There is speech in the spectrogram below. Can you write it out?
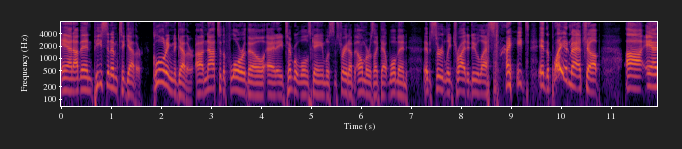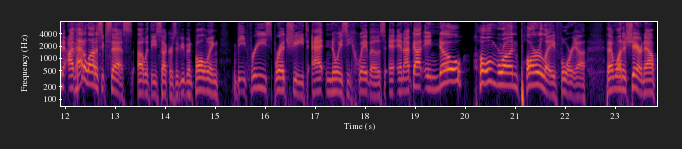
And I've been piecing them together, gluing together. Uh, not to the floor, though, at a Timberwolves game with some straight up Elmers like that woman absurdly tried to do last night in the playing matchup. Uh, and I've had a lot of success uh, with these suckers. If you've been following the free spreadsheet at Noisy Huevos, and, and I've got a no home run parlay for you that I want to share. Now,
